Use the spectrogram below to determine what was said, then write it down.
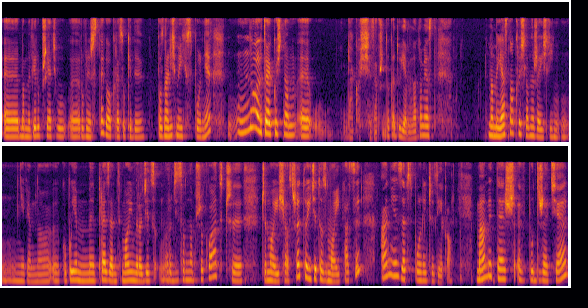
e, mamy wielu przyjaciół e, również z tego okresu, kiedy poznaliśmy ich wspólnie. No ale to jakoś nam, e, jakoś się zawsze dogadujemy. Natomiast mamy jasno określone, że jeśli, nie wiem, no, kupujemy prezent moim rodzicom, rodzicom na przykład, czy, czy mojej siostrze, to idzie to z mojej kasy, a nie ze wspólnej czy z jego. Mamy też w budżecie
